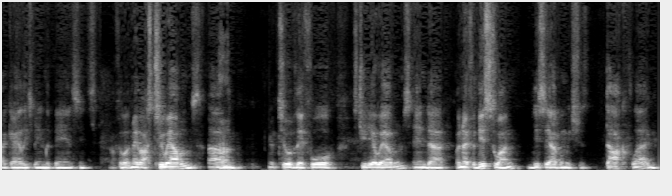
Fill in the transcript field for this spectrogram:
uh, Gailey's been in the band since I feel like maybe last two albums, um, two of their four studio albums, and uh, I know for this one, this album, which is Dark Flag,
